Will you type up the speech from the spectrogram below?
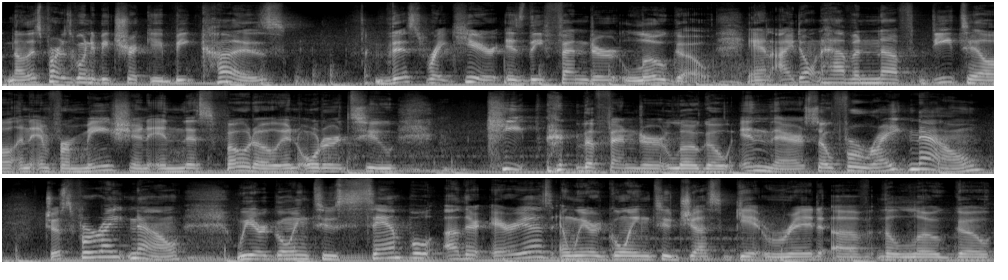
Now this part is going to be tricky because this right here is the Fender logo and I don't have enough detail and information in this photo in order to keep the Fender logo in there. So for right now, just for right now, we are going to sample other areas and we are going to just get rid of the logo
